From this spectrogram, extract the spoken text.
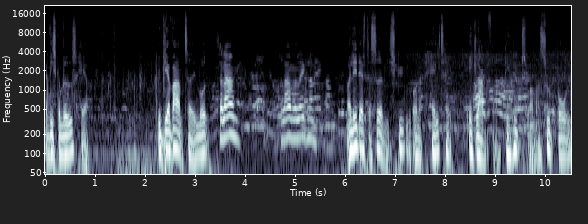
at vi skal mødes her. Vi bliver varmt taget imod. Salam. Salam alaikum. Og lidt efter sidder vi i skyggen under et halvtag, ikke langt fra det hus, hvor Masud boede.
